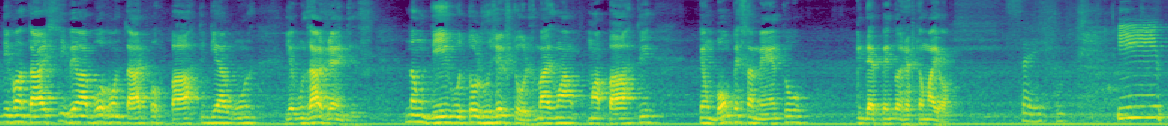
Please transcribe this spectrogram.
De vantagem se vê uma boa vontade por parte de alguns, de alguns agentes. Não digo todos os gestores, mas uma, uma parte tem um bom pensamento que depende da gestão maior. Certo. E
